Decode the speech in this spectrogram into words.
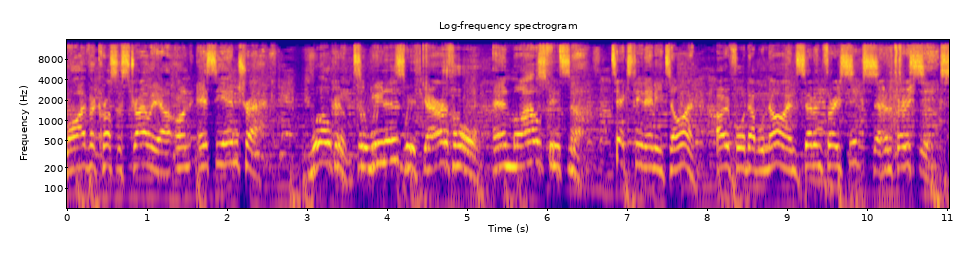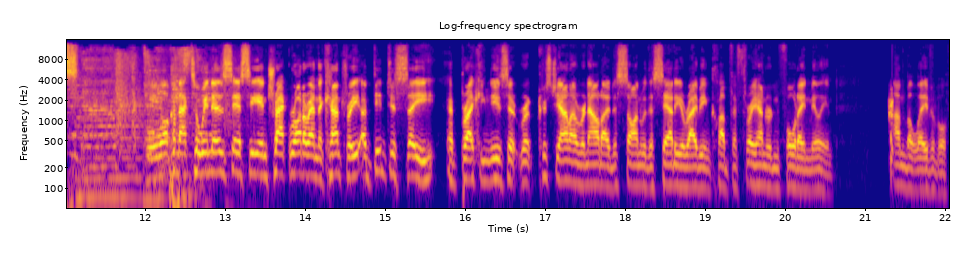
Live across Australia on SEN Track. Welcome to Winners with Gareth Hall and Miles Fitzner. Text in anytime 0499 736 736. Well, welcome back to Winners, SEN track right around the country. I did just see a breaking news that Cristiano Ronaldo just signed with a Saudi Arabian club for 314 million. Unbelievable.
